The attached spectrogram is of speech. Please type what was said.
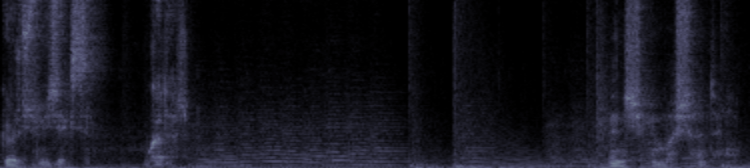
görüşmeyeceksin. Bu kadar. Ben işimin başına döneyim.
